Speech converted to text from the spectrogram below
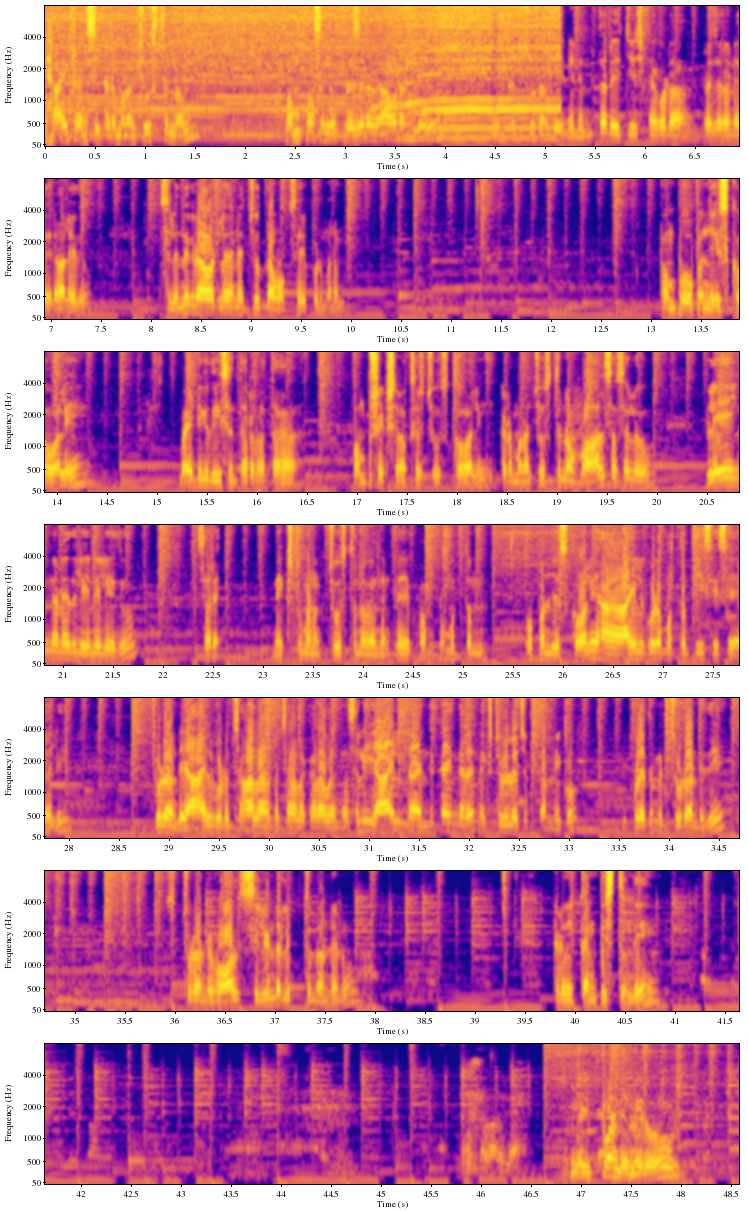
Hi friends ఇక్కడ మనం చూస్తున్నాం పంప్ అసలు ప్రెజర్ రావడం లేదు. మీరు ఇక్కడ చూడండి నేను ఎంత రేజ్ చేసినా కూడా ప్రెజర్ అనేది రాలేదు. అసలు ఎందుకు రావట్లేదు అనేది చూద్దాం ఒకసారి ఇప్పుడు మనం. పంప్ ఓపెన్ చేసుకోవాలి. బయటికి తీసిన తర్వాత పంప్ సెక్షన్ ఒకసారి చూసుకోవాలి. ఇక్కడ మనం చూస్తున్నాం వాల్స్ అసలు ప్లేయింగ్ అనేది లేనే లేదు. సరే నెక్స్ట్ మనం చూస్తున్నాం ఏంటంటే పంపు మొత్తం ఓపెన్ చేసుకోవాలి. ఆ ఆయిల్ కూడా మొత్తం తీసేసేయాలి. చూడండి ఆయిల్ కూడా చాలా అంటే చాలా ఖరాబ్ అయింది. అసలు ఈ ఆయిల్ ఎందుకు అయింది నెక్స్ట్ వీడియో చెప్తాను మీకు. ఇప్పుడైతే మీరు చూడండి ఇది. చూడండి వాల్ సిలిండర్ ఇప్పుతున్నాను నేను. ఇక్కడ మీకు కనిపిస్తుంది. ఇప్పండి మీరు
